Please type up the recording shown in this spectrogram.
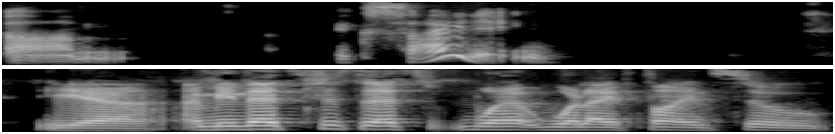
um, exciting. Yeah. I mean that's just that's what what i find so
